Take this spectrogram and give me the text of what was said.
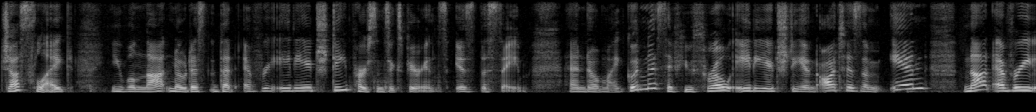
Just like you will not notice that every ADHD person's experience is the same. And oh my goodness, if you throw ADHD and autism in, not every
